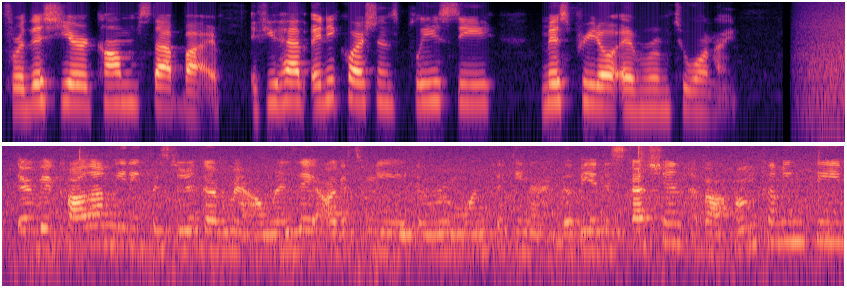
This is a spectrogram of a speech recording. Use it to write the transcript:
for this year, come stop by. If you have any questions, please see Ms. Prito in room 209. There will be a call-out meeting for student government on Wednesday, August 28th in room 159. There will be a discussion about homecoming theme,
